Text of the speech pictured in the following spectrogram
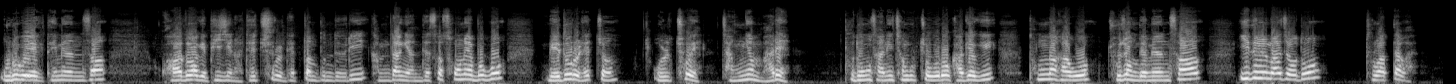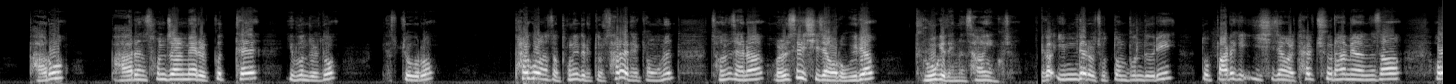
오르게 되면서 과도하게 빚이나 대출을 냈던 분들이 감당이 안 돼서 손해보고 매도를 했죠. 올 초에 작년 말에 부동산이 전국적으로 가격이 폭락하고 조정되면서 이들마저도 들어왔다가 바로 빠른 손절매를 끝에 이분들도 계속적으로 팔고 나서 본인들이 또 살아야 될 경우는 전세나 월세 시장으로 오히려 들어오게 되는 상황인 거죠. 제가 임대를 줬던 분들이 또 빠르게 이 시장을 탈출하면서 어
